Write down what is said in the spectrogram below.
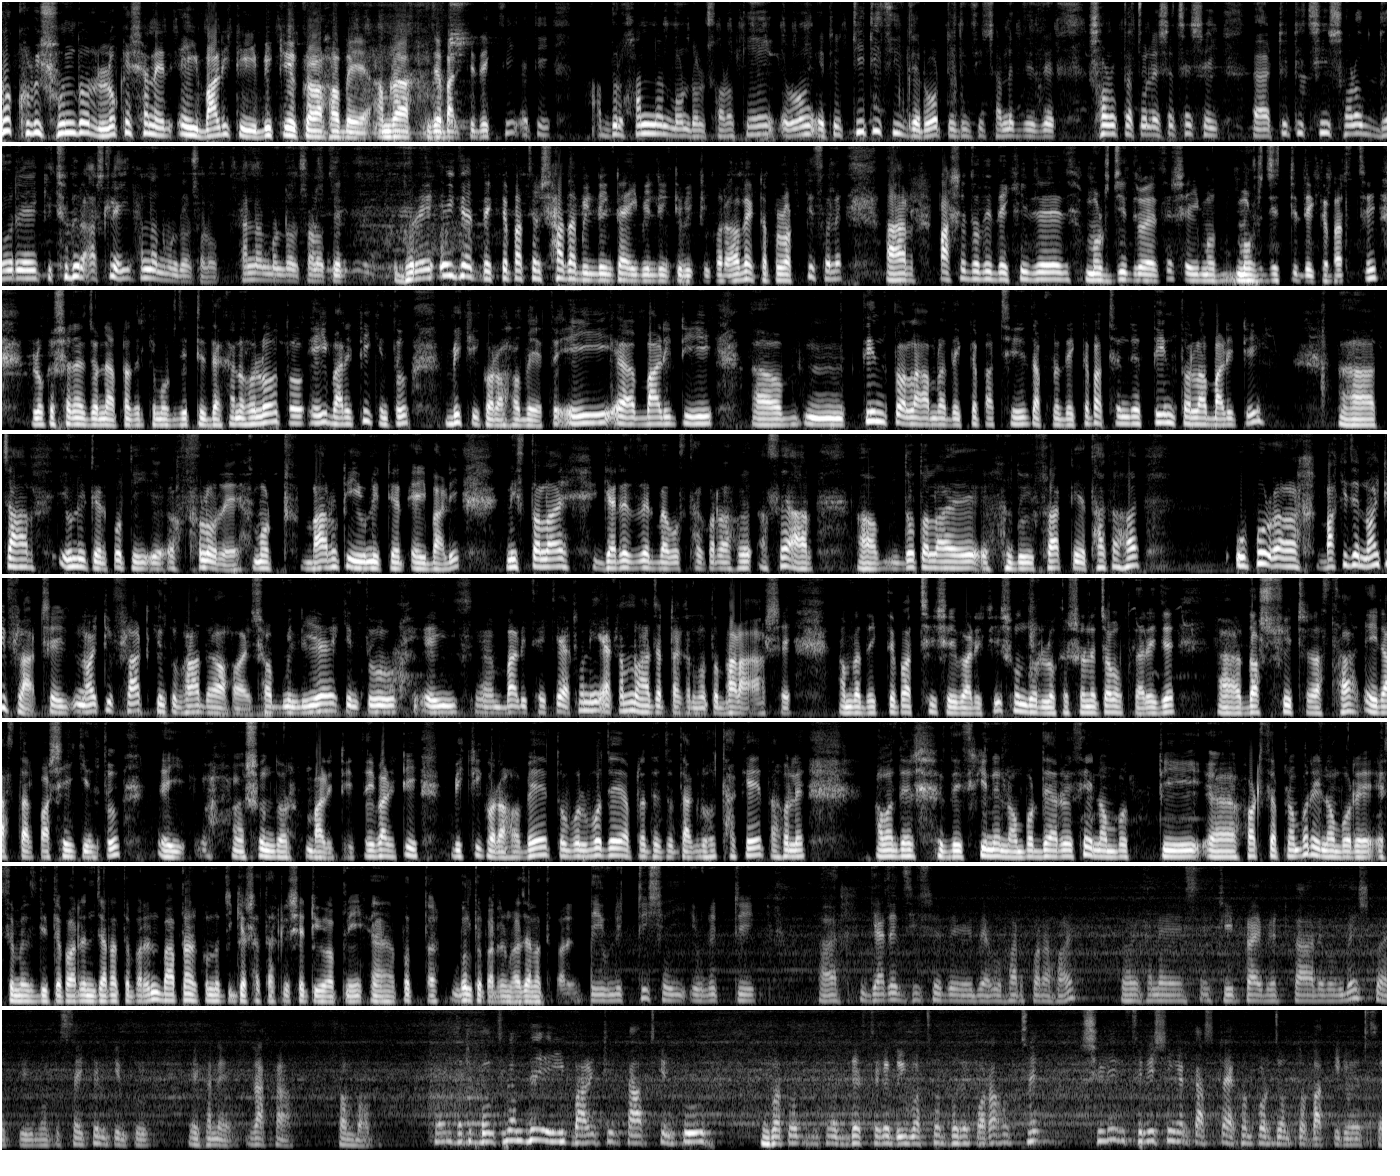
দর্শক খুবই সুন্দর লোকেশনের এই বাড়িটি বিক্রি করা হবে। আমরা যে বাড়িটি দেখছি এটি আব্দুল হান্নান মণ্ডল সড়কে এবং এটি টিটিসি যে রোড, টিটিসির সামনে দিয়ে যে সড়কটা চলে এসেছে, সেই টিটিসি সড়ক ধরে কিছু দূর আসলেই হান্নান মণ্ডল সড়ক, হান্নান মণ্ডল সড়কের ধরে এই যে দেখতে পাচ্ছেন সাদা বিল্ডিংটা, এই বিল্ডিংটি বিক্রি করা হবে একটা প্লট পিছনে আর পাশে যদি দেখি যে মসজিদ রয়েছে, সেই মস- মসজিদটি দেখতে পাচ্ছি। লোকেশনের জন্য আপনাদেরকে মসজিদটি দেখানো হলো। তো এই বাড়িটি কিন্তু বিক্রি করা হবে। তো এই বাড়িটি তিনতলা আমরা দেখতে পাচ্ছি আপনারা দেখতে পাচ্ছেন যে তিনতলা বাড়িটি চার ইউনিটের প্রতি ফ্লোরে মোট বারোটি ইউনিটের এই বাড়ি। নিচতলায় গ্যারেজের ব্যবস্থা করা হয়ে আছে আর দোতলায় দুই ফ্ল্যাট নিয়ে থাকা হয়। উপর বাকি যে নয়টি ফ্ল্যাট, সেই নয়টি ফ্ল্যাট কিন্তু ভাড়া দেওয়া হয়। সব মিলিয়ে কিন্তু এই বাড়ি থেকে এখনই একান্ন হাজার টাকার মতো ভাড়া আসে। আমরা দেখতে পাচ্ছি সেই বাড়িটি সুন্দর লোকেশনে চমৎকার। এই যে দশ ফিট রাস্তা, এই রাস্তার পাশেই কিন্তু এই সুন্দর বাড়িটি। তো এই বাড়িটি বিক্রি করা হবে। তো বলব যে, আপনাদের যদি আগ্রহ থাকে, তাহলে আমাদের যে স্ক্রিনে নম্বর দেওয়া রয়েছে, এই নম্বরটি হোয়াটসঅ্যাপ নম্বর এই নম্বরে এস এম এস দিতে পারেন, জানাতে পারেন বা আপনার কোনো জিজ্ঞাসা থাকলে সেটিও আপনি বলতে পারেন বা জানাতে পারেন। ইউনিটটি সেই ইউনিটটি গ্যারেজ হিসেবে ব্যবহার করা হয়। তো এখানে একটি প্রাইভেট কার এবং বেশ কয়েকটি মোটরসাইকেল কিন্তু এখানে রাখা সম্ভব। যেটি বলছিলাম যে এই বাড়িটির কাজ কিন্তু গত দেড় থেকে দুই বছর ধরে করা হচ্ছে। সিঁড়ির ফিনিশিং এর কাজটা এখন পর্যন্ত বাকি রয়েছে।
